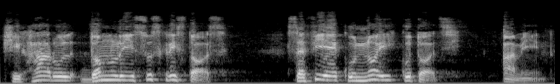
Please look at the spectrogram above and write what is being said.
Și harul Domnului Isus Hristos să fie cu noi cu toți. Amin.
